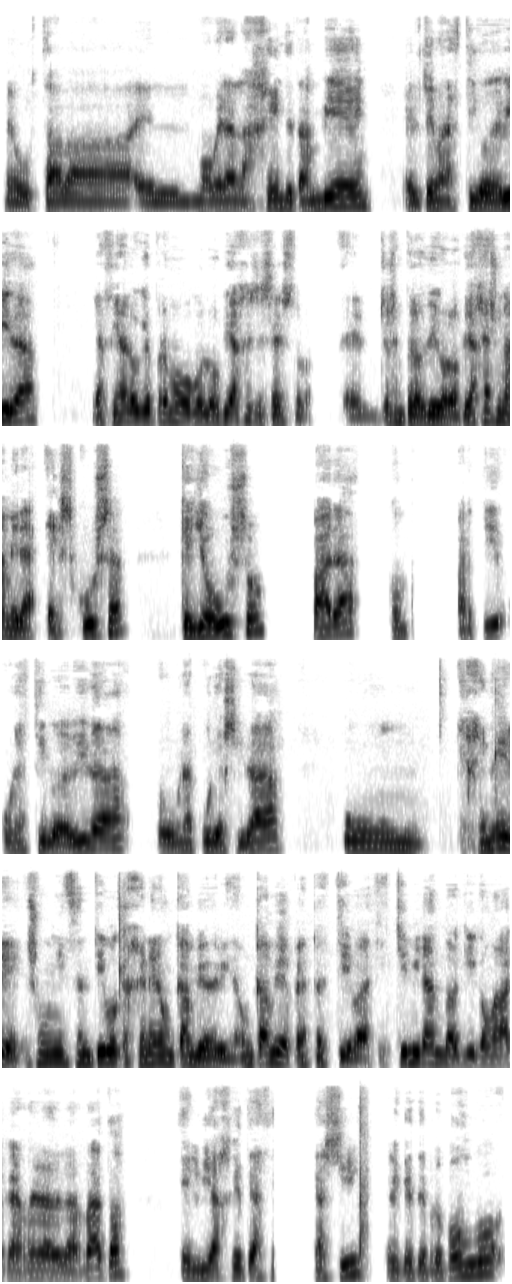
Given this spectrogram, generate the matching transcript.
me gustaba el mover a la gente también, el tema de estilo de vida. Y al final lo que promuevo con los viajes es eso. Eh, yo siempre lo digo, los viajes es una mera excusa que yo uso para compartir un estilo de vida, una curiosidad, un, que genere, es un incentivo que genera un cambio de vida, un cambio de perspectiva. Es decir, estoy mirando aquí como la carrera de la rata, el viaje te hace así, el que te propongo,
